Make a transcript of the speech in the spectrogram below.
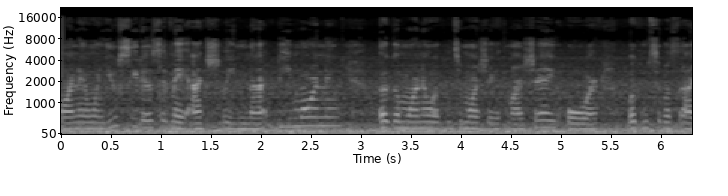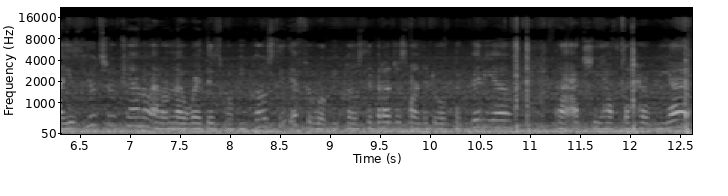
morning. When you see this it may actually not be morning but good morning. Welcome to MoreShay with Marshay or welcome to Messiah's YouTube channel. I don't know where this will be posted if it will be posted but I just wanted to do a quick video. And I actually have to hurry up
